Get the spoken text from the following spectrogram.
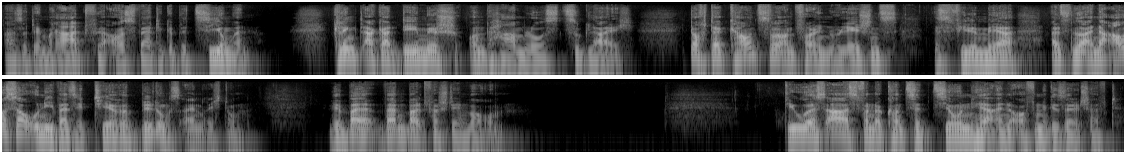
also dem Rat für Auswärtige Beziehungen. Klingt akademisch und harmlos zugleich. Doch der Council on Foreign Relations ist viel mehr als nur eine außeruniversitäre Bildungseinrichtung. Wir werden bald verstehen, warum. Die USA ist von der Konzeption her eine offene Gesellschaft.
